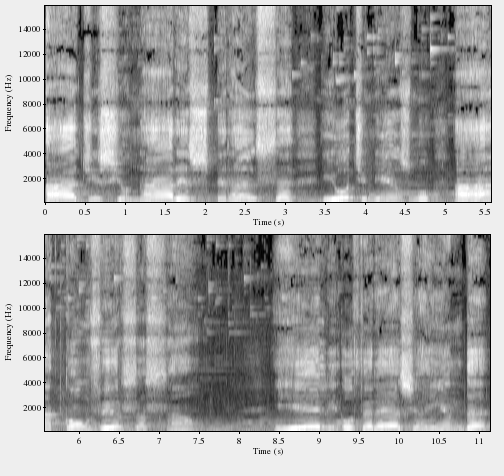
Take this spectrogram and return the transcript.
adicionar esperança e otimismo à conversação. E ele oferece ainda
